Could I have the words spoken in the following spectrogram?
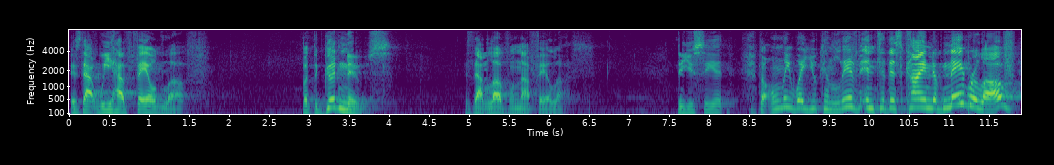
is that we have failed love. But the good news is that love will not fail us. Do you see it? The only way you can live into this kind of neighbor love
